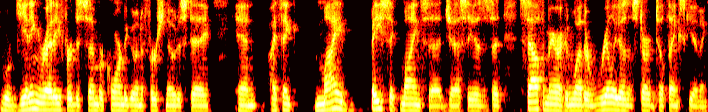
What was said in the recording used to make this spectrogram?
We're getting ready for December corn to go into first notice day. And I think my basic mindset, Jesse, is that South American weather really doesn't start until Thanksgiving.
